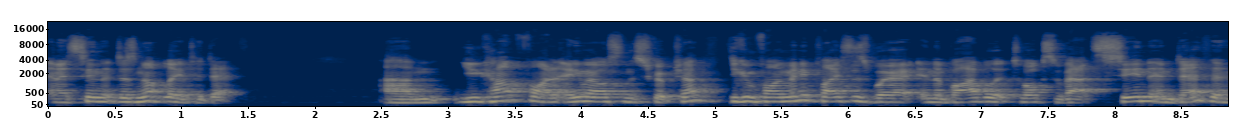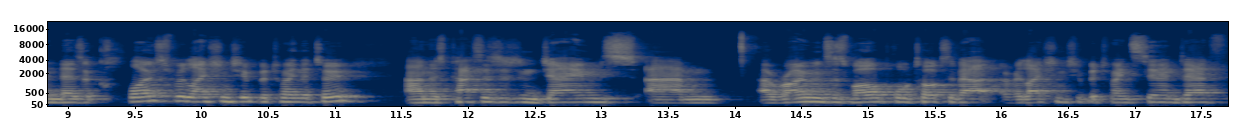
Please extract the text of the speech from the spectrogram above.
and a sin that does not lead to death? Um, you can't find it anywhere else in the scripture. You can find many places where in the Bible it talks about sin and death, and there's a close relationship between the two. Um, there's passages in James, um, uh, Romans as well. Paul talks about a relationship between sin and death.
